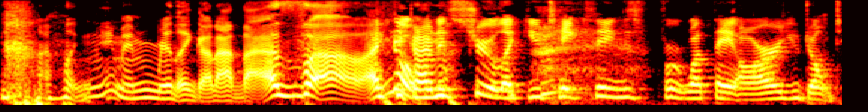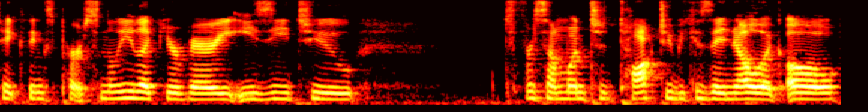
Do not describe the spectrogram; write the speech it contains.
I'm like, "Mm, I'm really good at this. So I No, think but I'm. it's true. Like you take things for what they are. You don't take things personally. Like you're very easy to for someone to talk to because they know like, oh,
